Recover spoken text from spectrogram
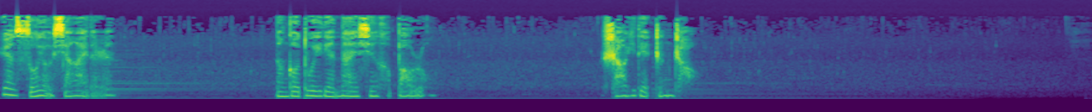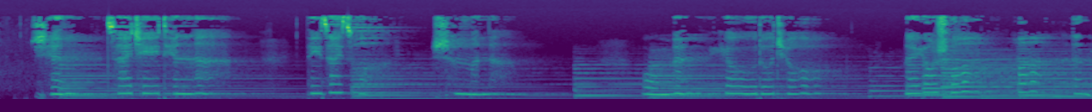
愿所有相爱的人能够多一点耐心和包容。少一点争吵。现在几点了？你在做什么呢？我们有多久没有说话了呢？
